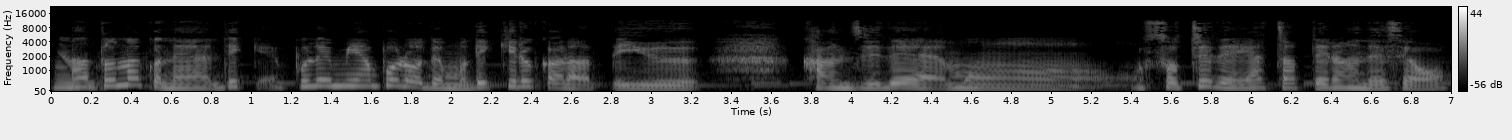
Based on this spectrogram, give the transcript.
なんとなくね、でき、プレミアプロでもできるからっていう感じで、もう、そっちでやっちゃってるんですよ。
